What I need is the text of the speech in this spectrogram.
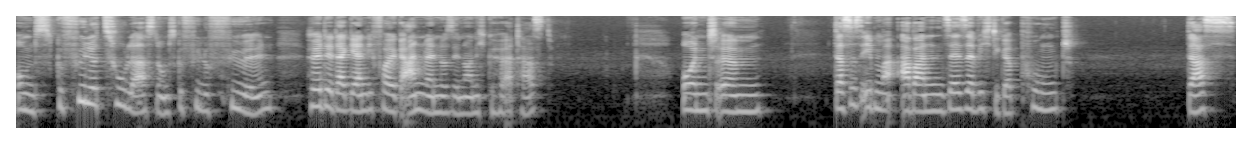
ums Gefühle zulassen, ums Gefühle fühlen. Hör dir da gerne die Folge an, wenn du sie noch nicht gehört hast. Und ähm, das ist eben aber ein sehr, sehr wichtiger Punkt, dass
